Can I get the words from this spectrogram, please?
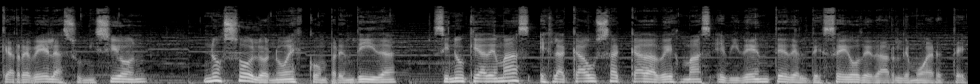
que revela su misión, no solo no es comprendida, sino que además es la causa cada vez más evidente del deseo de darle muerte.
